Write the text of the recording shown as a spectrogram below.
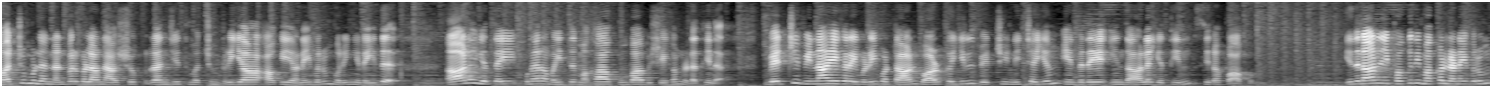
மற்றுமுள்ள நண்பர்களான அசோக் ரஞ்சித் மற்றும் பிரியா ஆகிய அனைவரும் ஒருங்கிணைந்து ஆலயத்தை புனரமைத்து மகா கும்பாபிஷேகம் நடத்தினர். வெற்றி விநாயகரை வழிபட்டால் வாழ்க்கையில் வெற்றி நிச்சயம் என்பதே இந்த ஆலயத்தின் சிறப்பாகும். இதனால் இப்பகுதி மக்கள் அனைவரும்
